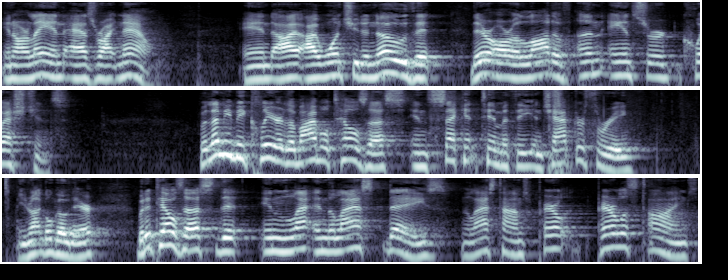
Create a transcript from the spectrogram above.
in our land as right now. And I, I want you to know that there are a lot of unanswered questions. But let me be clear the Bible tells us in 2 Timothy in chapter 3, you're not going to go there, but it tells us that in, la- in the last days, in the last times, peril- perilous times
